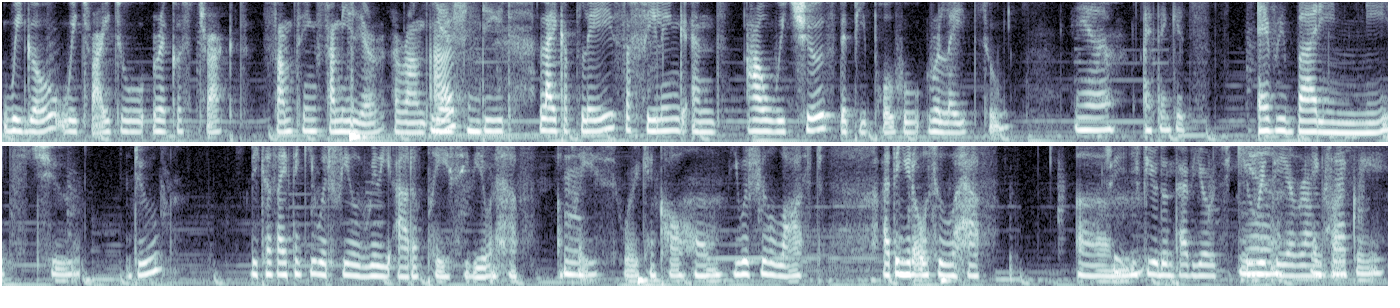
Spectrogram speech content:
we go, we try to reconstruct something familiar around yes, us, Yes, indeed. like a place, a feeling, and how we choose the people who relate to. Yeah, I think it's everybody needs to do because I think you would feel really out of place if you don't have a mm. place where you can call home. You would feel lost. I think you'd also have um, See, if you don't have your security yeah, around us. exactly.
